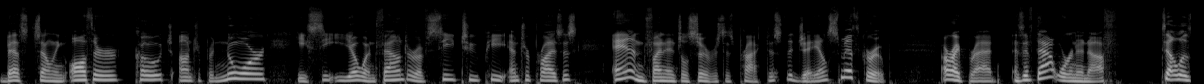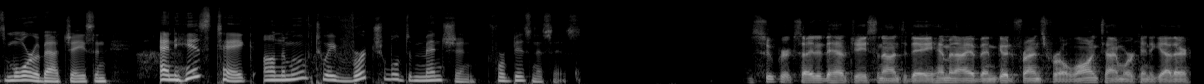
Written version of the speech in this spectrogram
best selling author, coach, entrepreneur. He's CEO and founder of C2P Enterprises and financial services practice, the JL Smith Group. All right, Brad, as if that weren't enough, tell us more about Jason and his take on the move to a virtual dimension for businesses. I'm super excited to have Jason on today. Him and I have been good friends for a long time working together.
